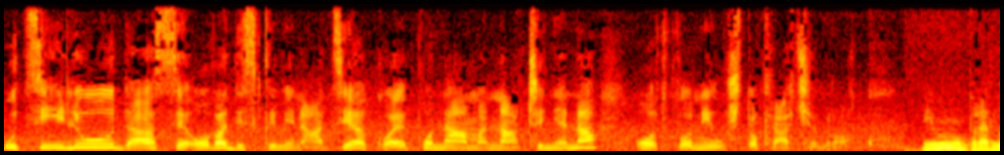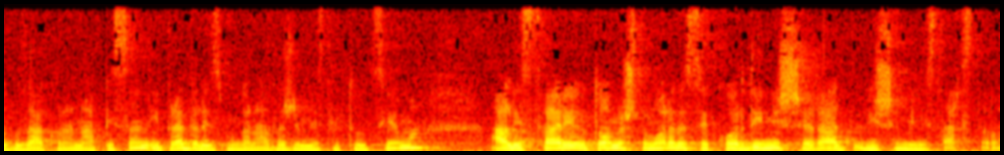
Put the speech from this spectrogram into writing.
u cilju da se ova diskriminacija koja je po nama načinjena otkloni u što kraćem roku. Mi imamo predlog zakona napisan i predali smo ga nadležnim institucijama, ali stvar je u tome što mora da se koordiniše rad više ministarstava.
